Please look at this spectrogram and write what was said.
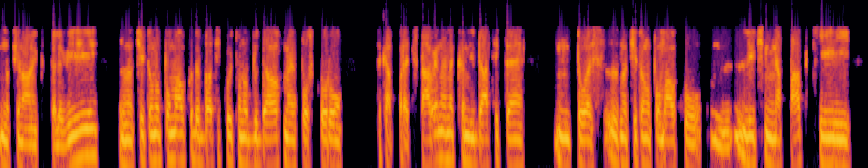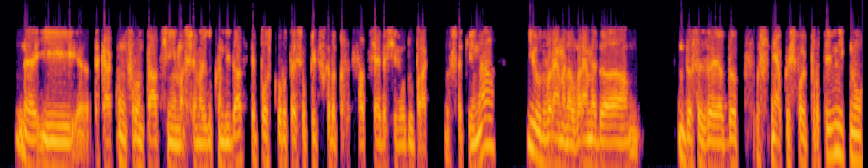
националните телевизии. значително по-малко дебати, които наблюдавахме, по-скоро така представяне на кандидатите, т.е. значително по-малко лични нападки е, и е, така конфронтации имаше между кандидатите. По-скоро те се опитваха да представят себе си в добра светлина и от време на време да, да се заядат с някой свой противник, но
